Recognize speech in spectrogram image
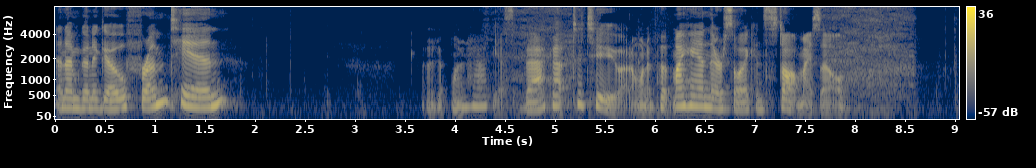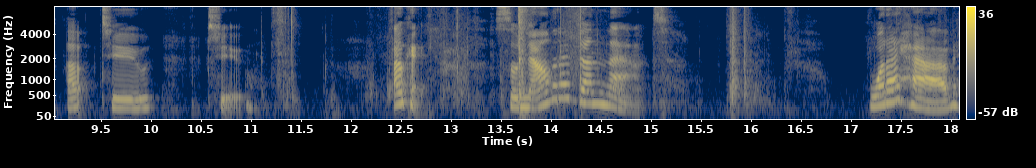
and I'm gonna go from 10, one and a half, yes, back up to two. I don't wanna put my hand there so I can stop myself. Up to two. Okay, so now that I've done that, what I have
